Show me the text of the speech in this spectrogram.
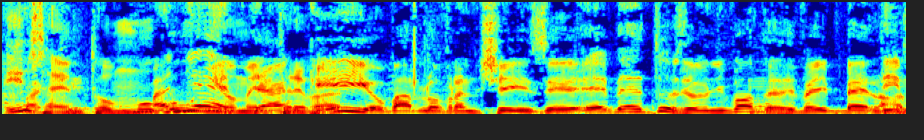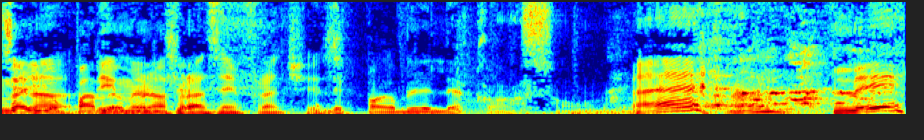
io Ma sento un ma mugugno mentre va- io parlo francese. E beh, tu se ogni volta ti fai bella, Dimmi sai una- che parlo dimmi una frase in francese. Le parole le canzoni. Eh? Le?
